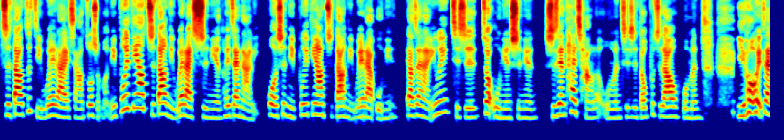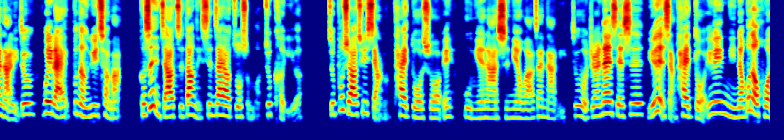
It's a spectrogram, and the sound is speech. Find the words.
知道自己未来想要做什么。你不一定要知道你未来十年会在哪里，或者是你不一定要知道你未来五年要在哪，因为其实这五年、十年时间太长了，我们其实都不知道我们 以后会在哪里，就未来不能预测嘛。可是你只要知道你现在要做什么就可以了。就不需要去想太多，说哎，五年啊，十年我要在哪里？就我觉得那些是有点想太多，因为你能不能活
